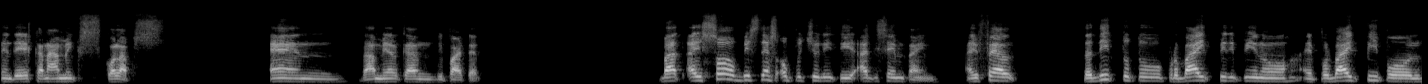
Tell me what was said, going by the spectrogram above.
and the economics collapsed and the American departed. But I saw business opportunity at the same time. I felt the need to, to provide Filipino and provide people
